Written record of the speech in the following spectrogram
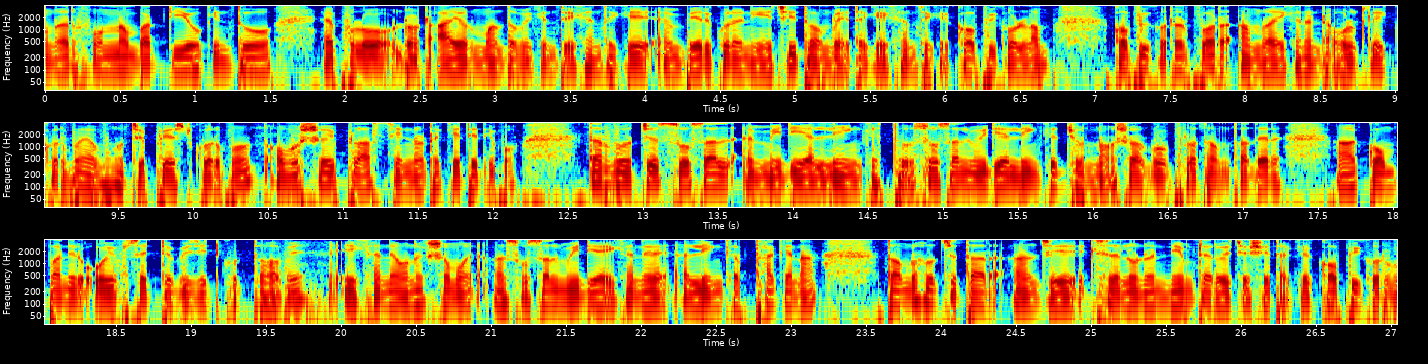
ওনার ফোন নাম্বারটিও কিন্তু অ্যাপোলো ডট আইওর মাধ্যমে কিন্তু এখান থেকে বের করে নিয়েছি। তো আমরা এটাকে এখান থেকে কপি করলাম। কপি করার পর আমরা এখানে ডাবল ক্লিক করব এবং হচ্ছে পেস্ট করব। অবশ্যই প্লাস চিহ্নটা কেটে দিব। তারপর হচ্ছে সোশ্যাল মিডিয়া লিঙ্ক তো সোশ্যাল মিডিয়া লিঙ্কের জন্য সর্বপ্রথম তাদের কোম্পানির ওয়েবসাইটটা ভিজিট করতে হবে। এখানে অনেক সময় সোশ্যাল মিডিয়া এখানে লিঙ্ক আপ থাকে না। তো আমরা হচ্ছে তার যে সেলুনের নেমটা রয়েছে সেটাকে কপি করব।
